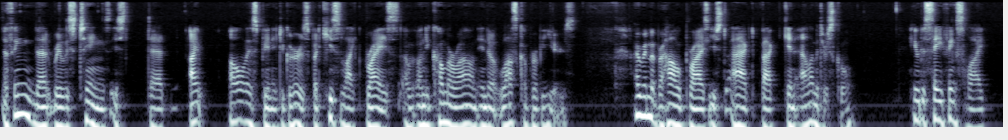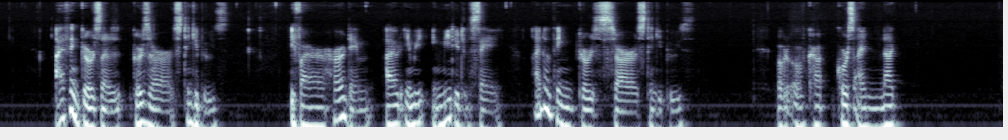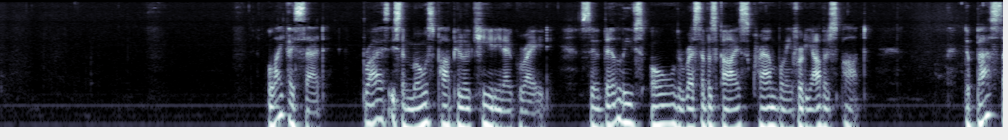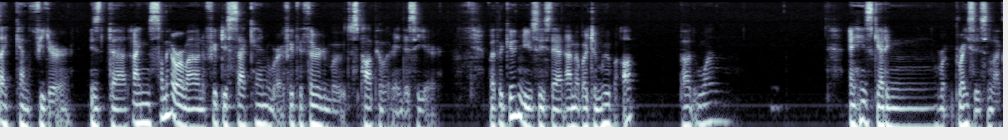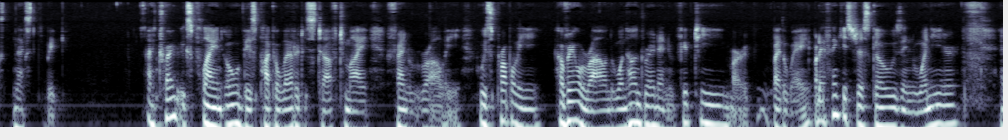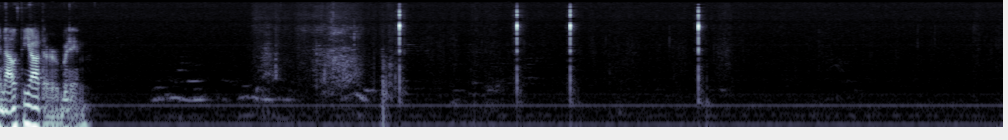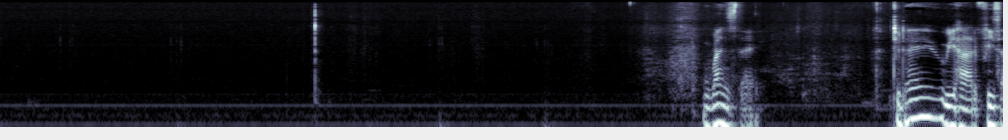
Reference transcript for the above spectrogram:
The thing that really stings is that I've always been into girls, but kids like Bryce have only come around in the last couple of years. I remember how Bryce used to act back in elementary school. He would say things like, I think girls are girls are stinky boots. If I heard him, I would imme- immediately say, I don't think girls are stinky boots. But of course, I'm not. Like I said, Bryce is the most popular kid in our grade, so that leaves all the rest of us guys scrambling for the other spot. The best I can figure is that I'm somewhere around 52nd or 53rd most popular in this year. But the good news is that I'm about to move up about one, and he's getting braces next, next week. I try to explain all this popularity stuff to my friend Rowley, who is probably hovering around 150 mark by the way, but I think it just goes in one ear and out the other with him. Wednesday. Today we had phys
